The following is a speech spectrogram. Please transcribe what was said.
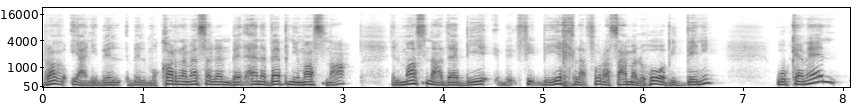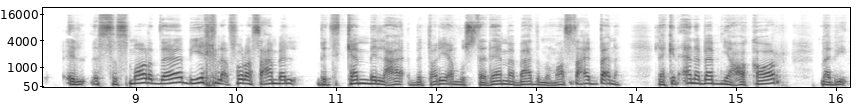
رغم يعني بالمقارنة مثلا بين أنا ببني مصنع المصنع ده بي بيخلق فرص عمل وهو بيتبني وكمان الاستثمار ده بيخلق فرص عمل بتكمل بطريقة مستدامة بعد ما المصنع اتبنى. لكن أنا ببني عقار ما, بي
